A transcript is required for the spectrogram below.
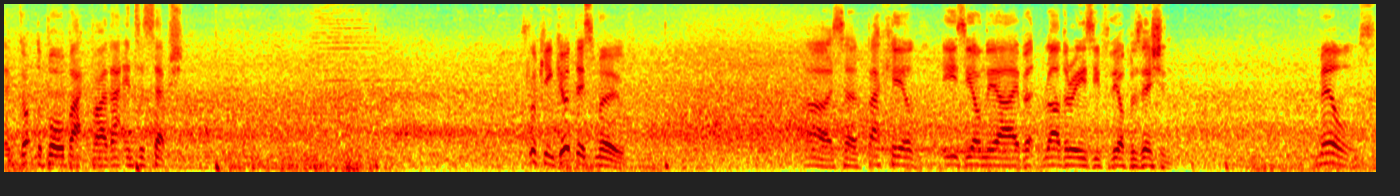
They've got the ball back by that interception. It's looking good, this move. Oh, it's a back heel, easy on the eye, but rather easy for the opposition. Mills.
